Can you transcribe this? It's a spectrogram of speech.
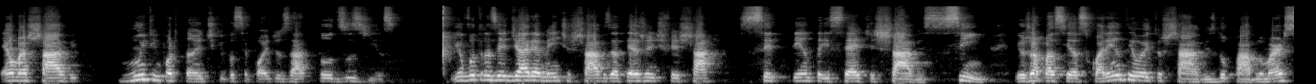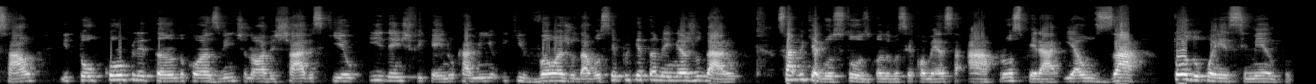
é uma chave muito importante que você pode usar todos os dias. E eu vou trazer diariamente chaves até a gente fechar 77 chaves. Sim, eu já passei as 48 chaves do Pablo Marçal e estou completando com as 29 chaves que eu identifiquei no caminho e que vão ajudar você, porque também me ajudaram. Sabe o que é gostoso quando você começa a prosperar e a usar todo o conhecimento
